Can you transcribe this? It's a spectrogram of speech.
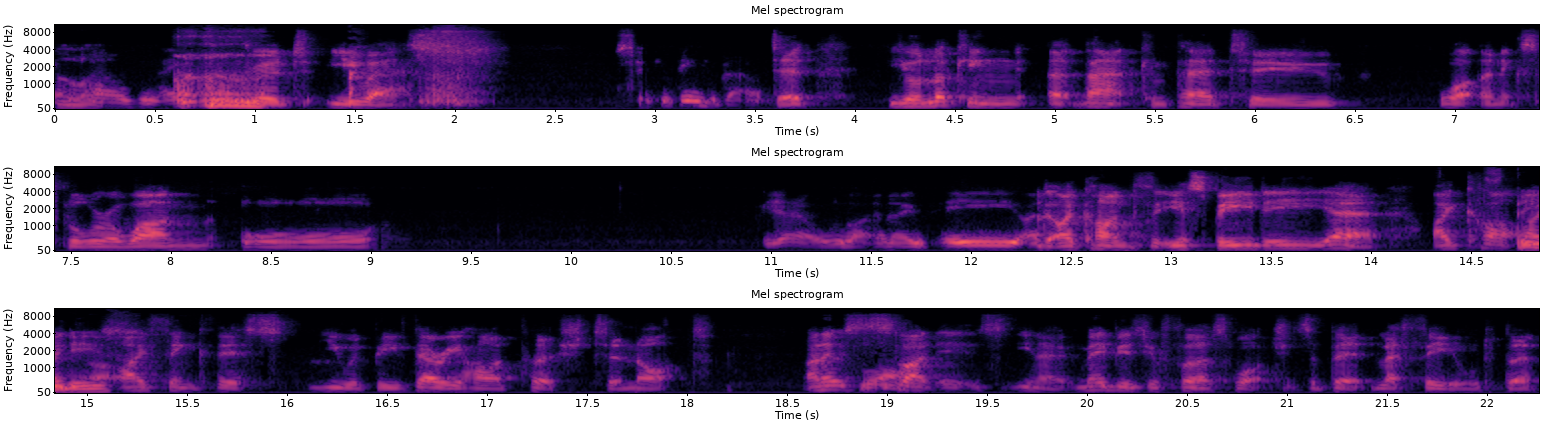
a lot. 1,800, good US. if you think about it. it, you're looking at that compared to what an Explorer One or Yeah, or like an OP. I can't think your Speedy. Yeah, I can't. Speedies. I, I think this you would be very hard pushed to not. I know it's Yeah. slight. It's you know maybe as your first watch, it's a bit left field, but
